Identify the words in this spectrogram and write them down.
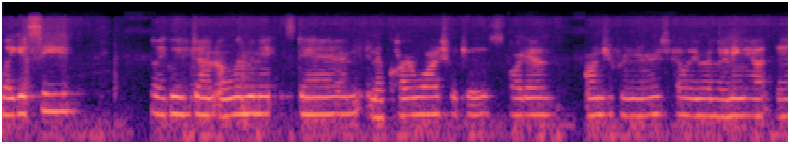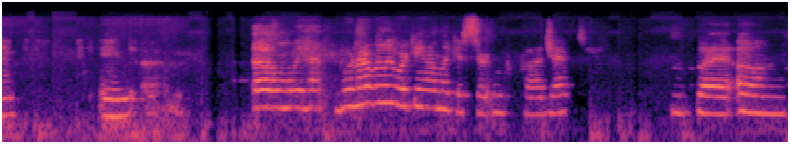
Legacy. Like we've done a lemonade stand and a car wash, which was part of entrepreneurs, how we were learning at then. And um, Um, we have we're not really working on like a certain project, but um,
